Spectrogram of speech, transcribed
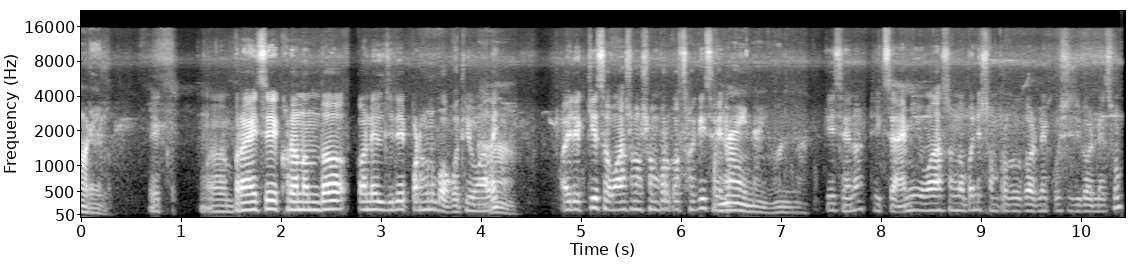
कडेल एक चाहिँ खडानन्द कणेलजीले पठाउनु भएको थियो उहाँलाई? अहिले के छ उहाँसँग सम्पर्क छ कि छैन? नाइ नाइ हुन्न। केही छैन? ठिक छ हामी उहाँसँग पनि सम्पर्क गर्ने कोसिस गर्नेछौँ।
